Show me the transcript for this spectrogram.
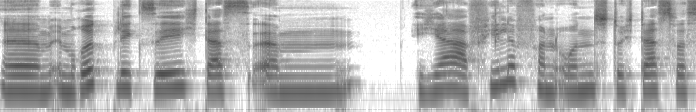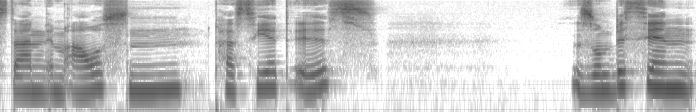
ähm, im Rückblick sehe ich, dass ähm, ja viele von uns durch das, was dann im Außen passiert ist, so ein bisschen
